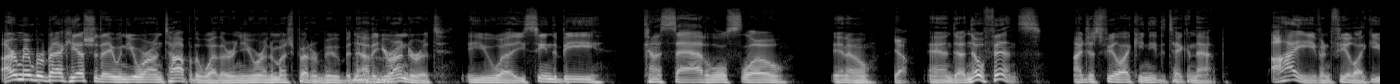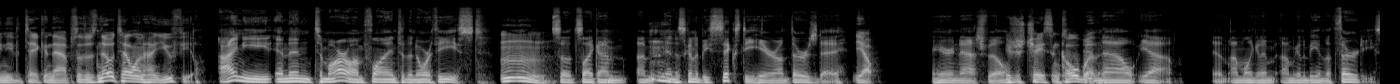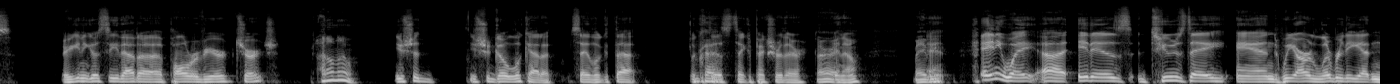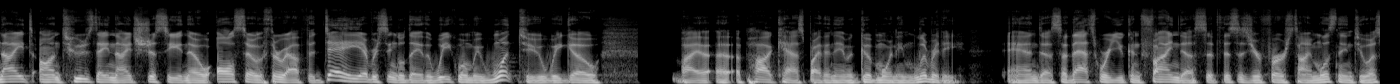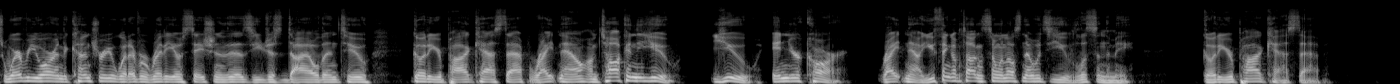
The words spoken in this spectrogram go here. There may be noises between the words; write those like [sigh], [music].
I remember back yesterday when you were on top of the weather and you were in a much better mood. But now that Mhm. you're under it, you uh, you seem to be kind of sad, a little slow, you know. Yeah. And uh, no offense, I just feel like you need to take a nap. I even feel like you need to take a nap. So there's no telling how you feel. I need, and then tomorrow I'm flying to the Northeast. Mm. So it's like I'm, I'm, and it's going to be 60 here on Thursday Yep. here in Nashville. You're just chasing cold weather. And now, yeah, I'm only going to, I'm going to be in the 30s. Are you going to go see that uh, Paul Revere church? I don't know. You should. You should go look at it. Say, look at that. Look Okay. at this. Take a picture there. All right. You know. Maybe. And- anyway, uh, it is Tuesday, and we are Liberty at Night on Tuesday nights, just so you know. Also, throughout the day, every single day of the week, when we want to, we go by a, a podcast by the name of Good Morning Liberty. And uh, so that's where you can find us if this is your first time listening to us. Wherever you are in the country, whatever radio station it is you just dialed into, go to your podcast app right now. I'm talking to you, you in your car right now. You think I'm talking to someone else? No, it's you. Listen to me go to your podcast app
